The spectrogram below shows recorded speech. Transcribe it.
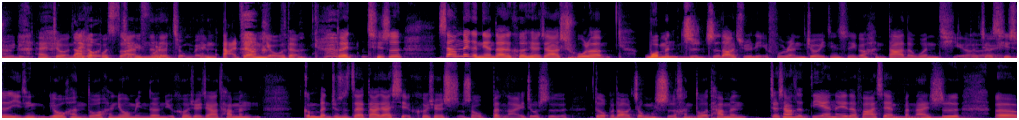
居里，哎，就那个不算，居里夫那个人就没了。打酱油的。对，其实像那个年代的科学家，除了我们只知道居里夫人，就已经是一个很大的问题了。就其实已经有很多很有名的女科学家，她们根本就是在大家写科学史的时候，本来就是得不到重视。很多她们就像是 DNA 的发现，本来是呃。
